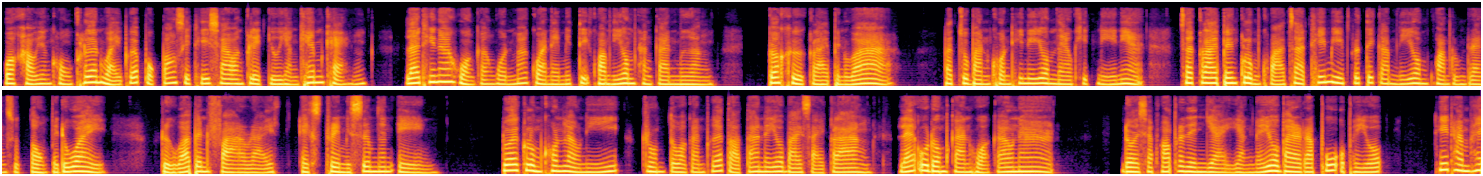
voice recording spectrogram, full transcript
พวกเขายังคงเคลื่อนไหวเพื่อปกป้องสิทธิชาวอังกฤษอยู่อย่างเข้มแข็ง และที่น่าห่วงกังวลมากกว่าในมิติความนิยมทางการเมือง ก็คือกลายเป็นว่า ปัจจุบันคนที่นิยมแนวคิดนี้เนี่ยจะกลายเป็นกลุ่มขวาจัดที่มีพฤติกรรมนิยมความรุนแรงสุดโต่งไปด้วย หรือว่าเป็น far right extremism นั่นเอง โดยกลุ่มคนเหล่านี้รวมตัวกันเพื่อต่อต้านนโยบายสายกลาง และอุดมการหัวก้าวหน้า โดยเฉพาะประเด็นใหญ่อย่างนโยบายรับผู้อพยพ ที่ทำให้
